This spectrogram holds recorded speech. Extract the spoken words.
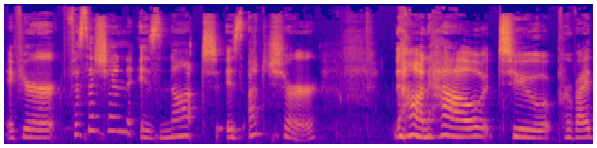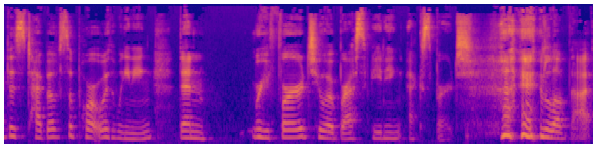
if your physician is not, is unsure on how to provide this type of support with weaning, then refer to a breastfeeding expert. I love that.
